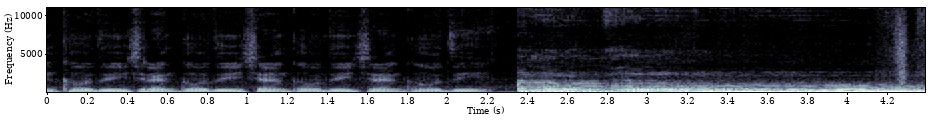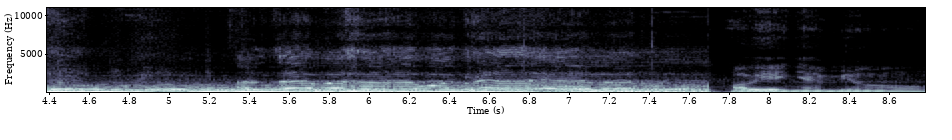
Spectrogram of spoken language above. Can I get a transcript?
nka ozi nhyira nka ozi nhyira nka ozi Azama waka Oye nyamio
